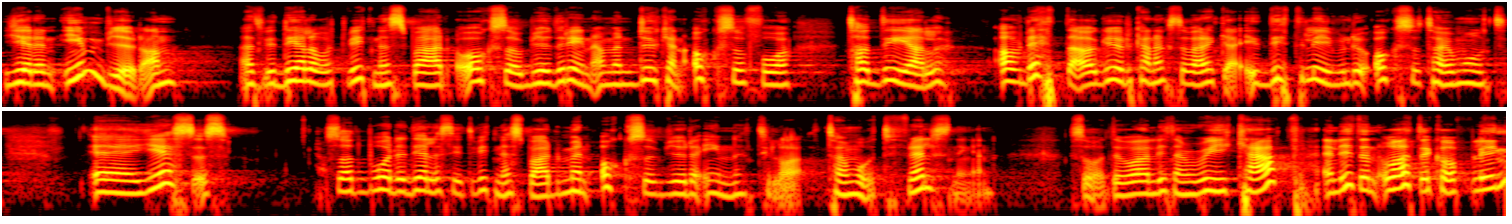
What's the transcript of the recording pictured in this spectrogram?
ger en inbjudan. Att vi delar vårt vittnesbörd och också bjuder in, men du kan också få ta del av detta och Gud kan också verka i ditt liv. Vill du också ta emot Eh, Jesus. Så att både dela sitt vittnesbörd men också bjuda in till att ta emot frälsningen. Så det var en liten recap, en liten återkoppling.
